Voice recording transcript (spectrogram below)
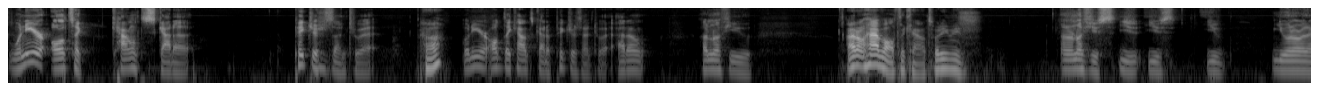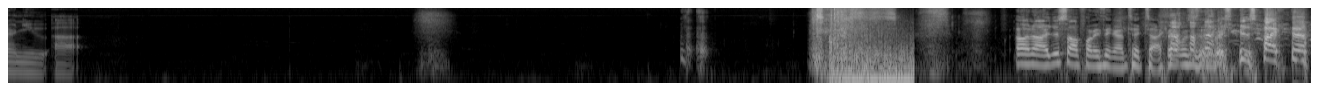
one of your alt accounts got a picture sent to it. Huh? One of your alt accounts got a picture sent to it. I don't. I don't know if you. I don't have alt accounts. What do you mean? I don't know if you you you you you went over there and you uh Oh no, I just saw a funny thing on TikTok. That was the what you're talking about.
